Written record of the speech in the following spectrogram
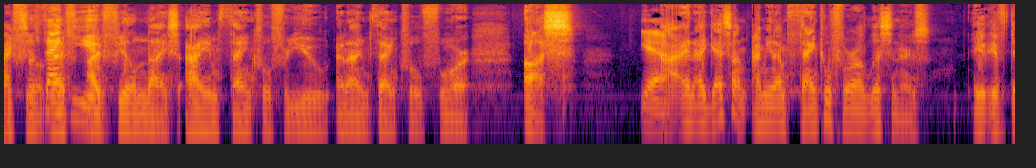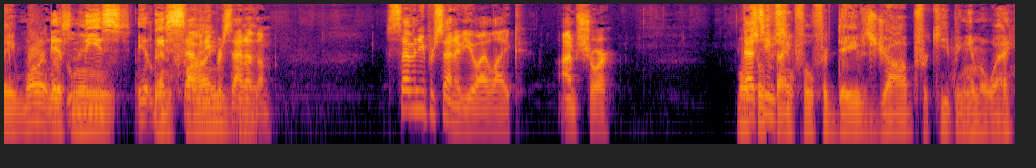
I feel thank I, you. I feel nice. I am thankful for you, and I'm thankful for us. Yeah. Uh, and I guess I'm. I mean, I'm thankful for our listeners. If, if they weren't at listening, least at least seventy percent of them. Seventy percent of you I like, I'm sure. I'm also seems- thankful for Dave's job for keeping him away.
